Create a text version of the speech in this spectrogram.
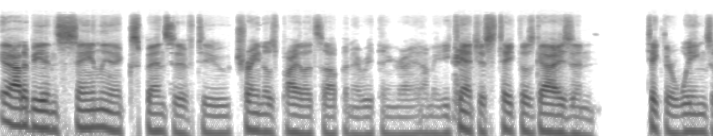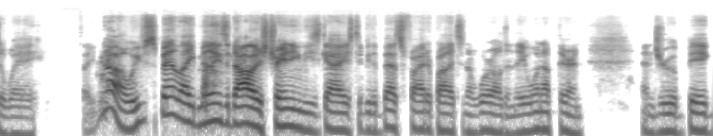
got to be insanely expensive to train those pilots up and everything, right? I mean, you can't just take those guys and take their wings away. Like, no, we've spent like millions of dollars training these guys to be the best fighter pilots in the world, and they went up there and and drew a big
